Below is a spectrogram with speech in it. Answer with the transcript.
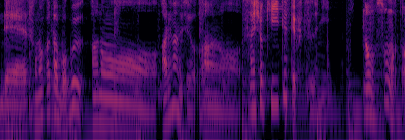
でその方僕あのあれなんですよ。あの最初聞いてて普通に、うんうんあそうなんだ。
